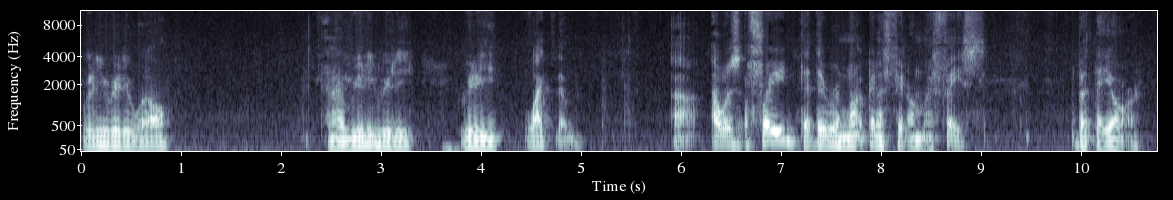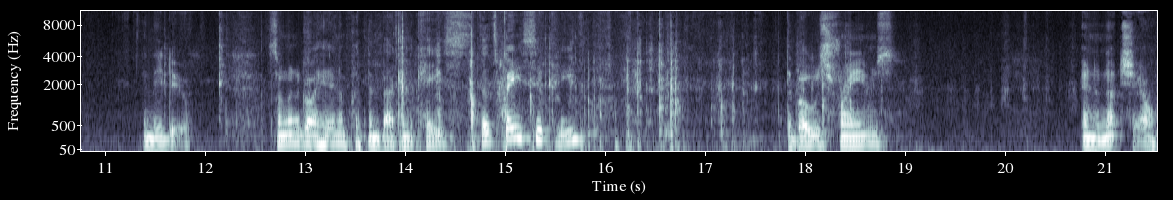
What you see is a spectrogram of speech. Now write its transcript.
really, really well. And I really, really, really like them. Uh, I was afraid that they were not going to fit on my face, but they are, and they do. So I'm going to go ahead and put them back in the case. That's basically the Bose frames in a nutshell.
